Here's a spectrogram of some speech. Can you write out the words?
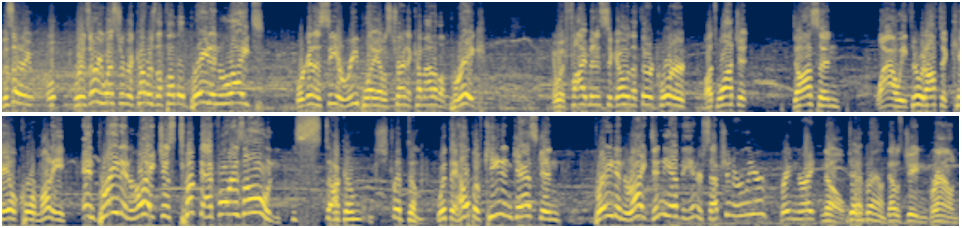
Missouri, oh, Missouri Western recovers the fumble. Braden Wright. We're going to see a replay. I was trying to come out of a break. And with five minutes to go in the third quarter, let's watch it. Dawson, wow, he threw it off to Kale Core Money. and Braden Wright just took that for his own. He stuck him, stripped him. With the help of Keenan Gaskin, Braden Wright, didn't he have the interception earlier? Braden Wright? No. Jaden Brown. That was Jaden Brown.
